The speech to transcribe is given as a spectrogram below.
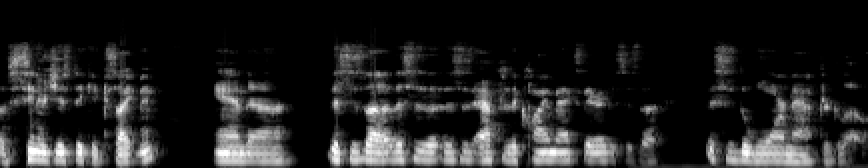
of synergistic excitement, and uh, this is uh, this is this is after the climax. There, this is a this is the warm afterglow.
